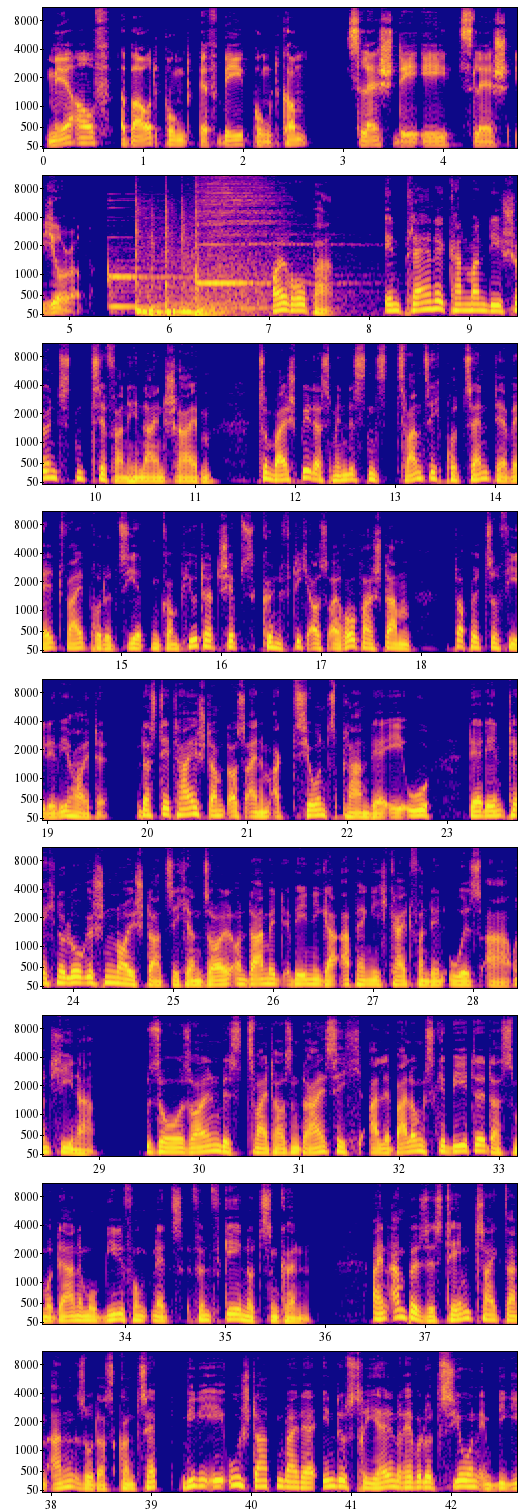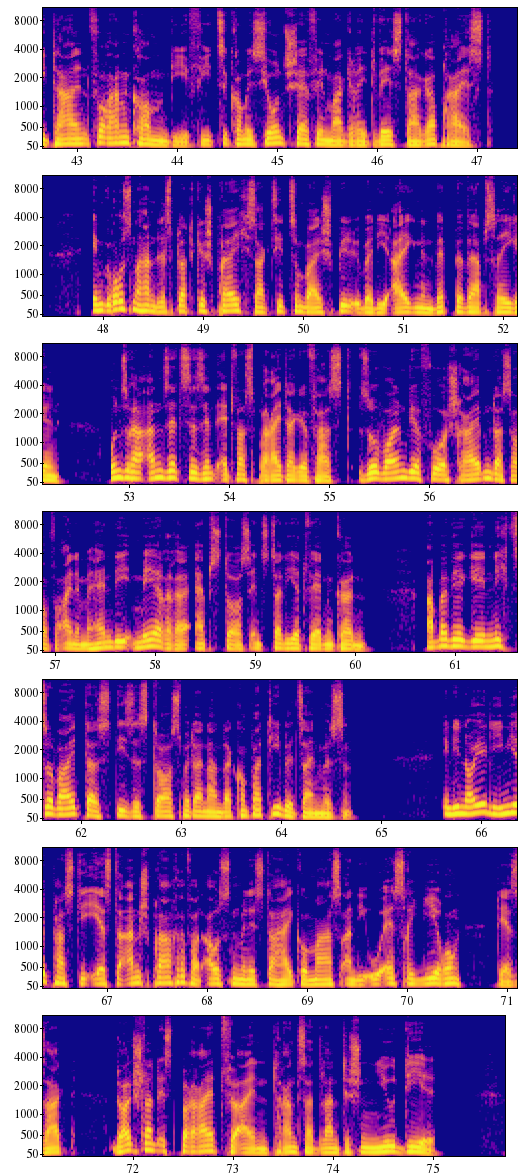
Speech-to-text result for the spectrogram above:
Mehr auf about.fb.com slash de slash Europe. Europa. In Pläne kann man die schönsten Ziffern hineinschreiben. Zum Beispiel, dass mindestens 20 Prozent der weltweit produzierten Computerchips künftig aus Europa stammen, doppelt so viele wie heute. Das Detail stammt aus einem Aktionsplan der EU, der den technologischen Neustart sichern soll und damit weniger Abhängigkeit von den USA und China. So sollen bis 2030 alle Ballungsgebiete das moderne Mobilfunknetz 5G nutzen können. Ein Ampelsystem zeigt dann an, so das Konzept, wie die EU-Staaten bei der industriellen Revolution im Digitalen vorankommen, die Vizekommissionschefin Margret Vestager preist. Im großen Handelsblattgespräch sagt sie zum Beispiel über die eigenen Wettbewerbsregeln, Unsere Ansätze sind etwas breiter gefasst. So wollen wir vorschreiben, dass auf einem Handy mehrere App Stores installiert werden können. Aber wir gehen nicht so weit, dass diese Stores miteinander kompatibel sein müssen. In die neue Linie passt die erste Ansprache von Außenminister Heiko Maas an die US-Regierung, der sagt, Deutschland ist bereit für einen transatlantischen New Deal.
